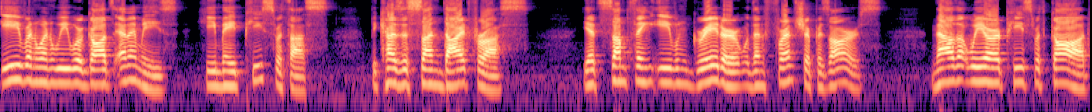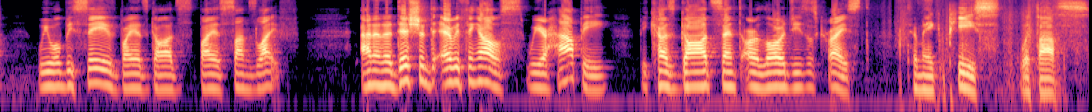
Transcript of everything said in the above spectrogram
Even when we were God's enemies, He made peace with us because His Son died for us. Yet something even greater than friendship is ours. Now that we are at peace with God, we will be saved by his God's by his son's life. And in addition to everything else, we are happy because God sent our Lord Jesus Christ to make peace with us.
